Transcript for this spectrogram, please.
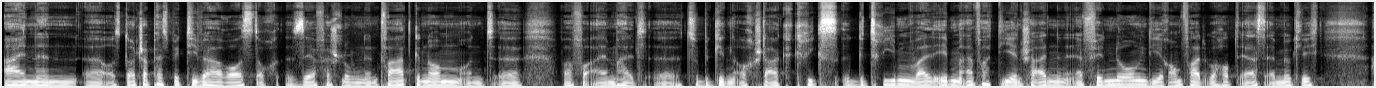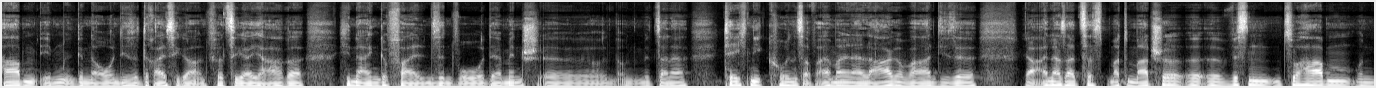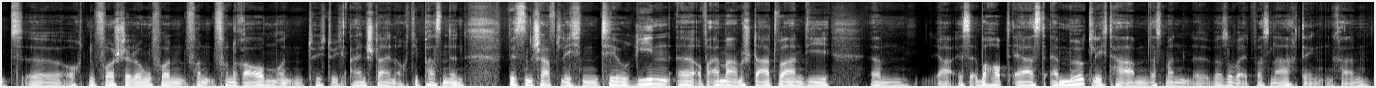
einen äh, aus deutscher Perspektive heraus doch sehr verschlungenen Pfad genommen und äh, war vor allem halt äh, zu Beginn auch stark kriegsgetrieben, weil eben einfach die entscheidenden Erfindungen, die Raumfahrt überhaupt erst ermöglicht haben, eben genau in diese 30er und 40er Jahre hineingefallen sind, wo der Mensch äh, und mit seiner Technikkunst auf einmal in der Lage war, diese ja einerseits das mathematische äh, äh, Wissen zu haben und äh, auch eine Vorstellung von, von, von Raum und natürlich durch Einstein auch die passenden wissenschaftlichen Theorien äh, auf einmal am Start waren, die ähm, ja, es überhaupt erst ermöglicht haben, dass man äh, über so etwas nachdenken kann.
